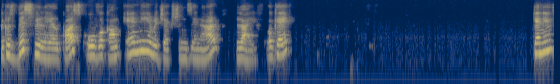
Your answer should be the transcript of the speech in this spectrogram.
because this will help us overcome any rejections in our life, okay? Can you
